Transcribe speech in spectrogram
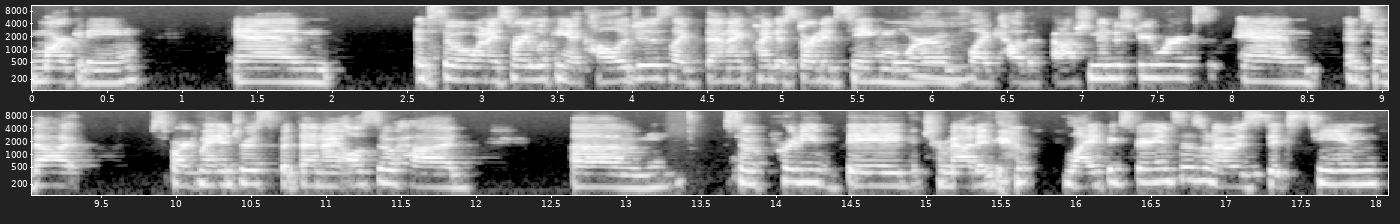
marketing. And and so when I started looking at colleges, like then I kind of started seeing more of like how the fashion industry works, and and so that sparked my interest. But then I also had um, some pretty big traumatic life experiences when I was 16,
